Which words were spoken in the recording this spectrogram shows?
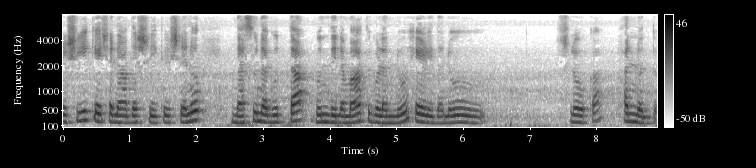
ಋಷಿಕೇಶನಾದ ಶ್ರೀಕೃಷ್ಣನು ನಸುನಗುತ್ತಾ ಮುಂದಿನ ಮಾತುಗಳನ್ನು ಹೇಳಿದನು. ಶ್ಲೋಕ ಹನ್ನೊಂದು.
